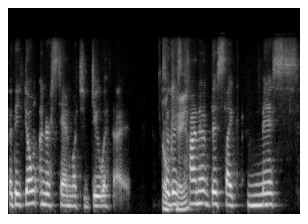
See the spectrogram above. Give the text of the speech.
but they don't understand what to do with it. So okay. there's kind of this like miss,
